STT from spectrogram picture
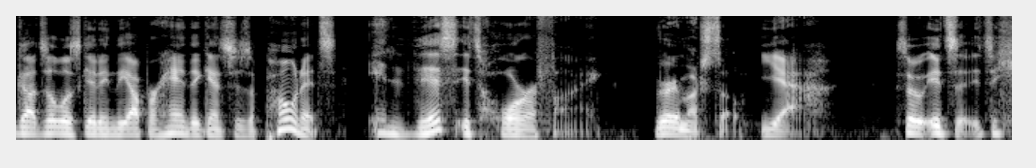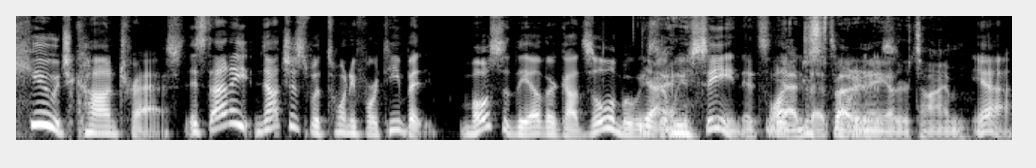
Godzilla's getting the upper hand against his opponents. In this, it's horrifying. Very much so. Yeah. So it's it's a huge contrast. It's not e- not just with 2014, but most of the other Godzilla movies Yeah, that we've seen. It's like yeah, just about any other time. Yeah.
